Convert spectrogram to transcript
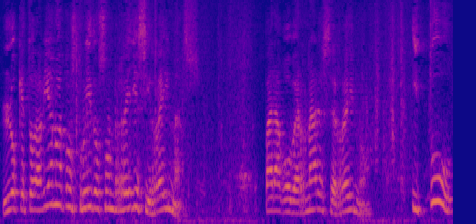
Lo que todavía no ha construido son reyes y reinas para gobernar ese reino. Y tú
